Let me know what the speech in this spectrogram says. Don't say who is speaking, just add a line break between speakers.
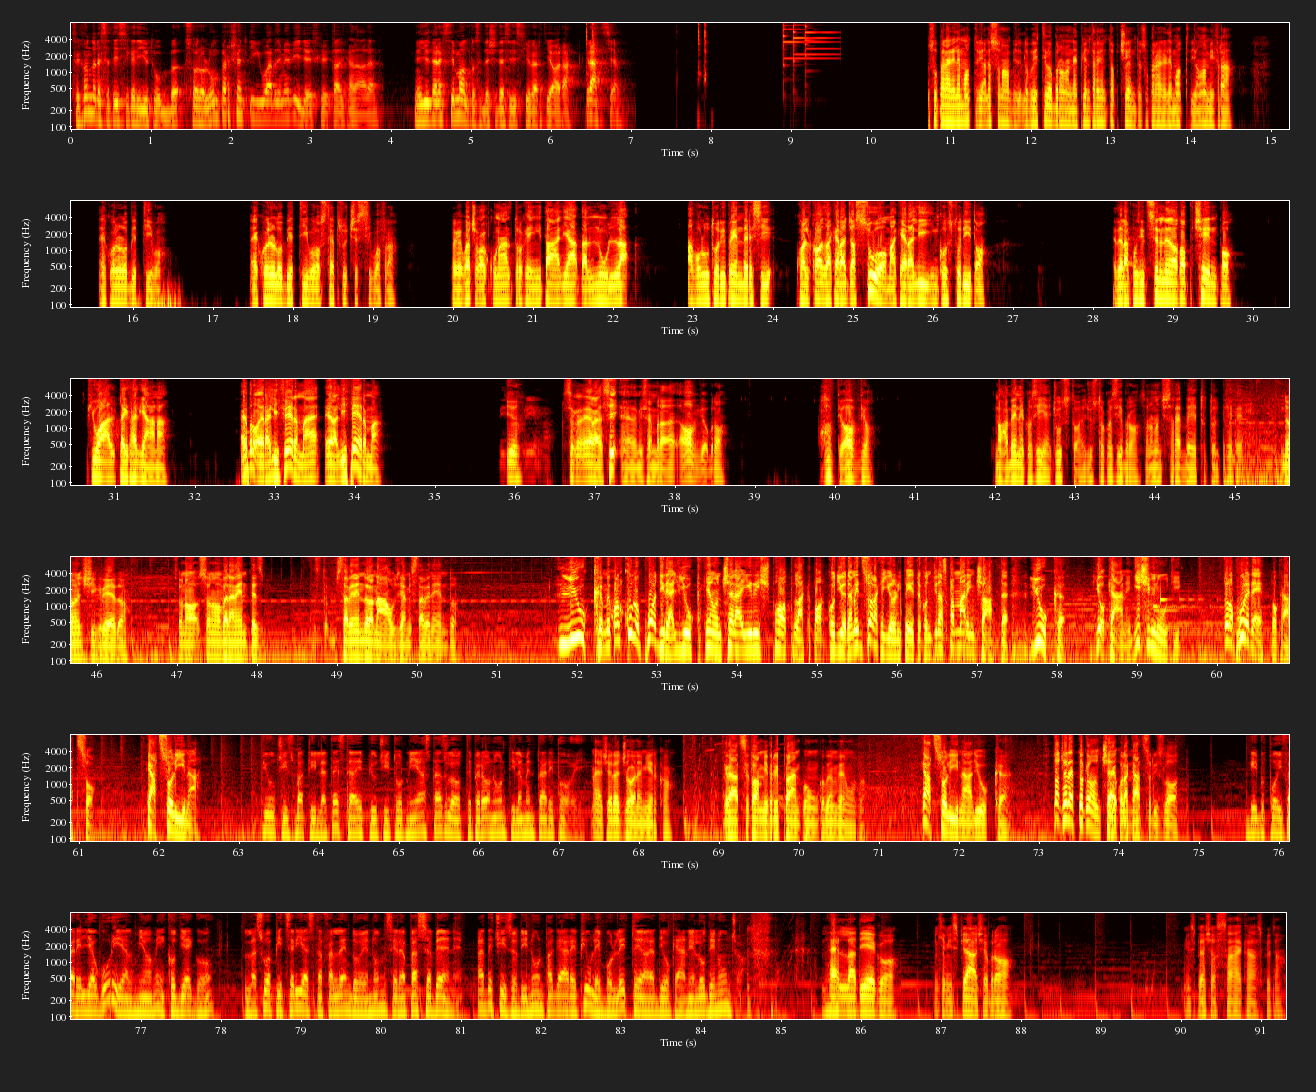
Secondo le statistiche di YouTube, solo l'1% di chi guarda i miei video è iscritto al canale. Mi aiuteresti molto se decidessi di iscriverti ora. Grazie!
Superare le motte di... Adesso no, l'obiettivo però non è più entrare in top 100, superare le motte di Omi, fra. È quello l'obiettivo. È quello l'obiettivo, lo step successivo, fra. Perché qua c'è qualcun altro che in Italia, dal nulla, ha voluto riprendersi qualcosa che era già suo, ma che era lì, incustodito. Ed è la posizione nella top 100 più alta italiana. Eh bro, era lì ferma, eh? Era lì ferma. Io... Era, sì, eh, mi sembra ovvio, bro. Ovvio, ovvio. Ma va bene così, è giusto, è giusto così, bro. Se no non ci sarebbe tutto il pepe. Non ci credo. Sono, sono veramente... Mi sta venendo la nausea, mi sta venendo. Luke, ma qualcuno può dire a Luke che non c'era Irish Potluck, porco dio, da mezz'ora che glielo ripeto e continua a spammare in chat. Luke, io cane, 10 minuti. Te l'ho pure detto, cazzo. Cazzolina.
Più ci sbatti la testa e più ci torni a sta slot, però non ti lamentare poi.
Eh, c'hai ragione, Mirko. Grazie, Tommy, per il prime comunque, benvenuto. Cazzolina, Luke. T'ho già detto che non c'è quella cazzo di slot.
Gabe, puoi fare gli auguri al mio amico Diego? La sua pizzeria sta fallendo e non se la passa bene. Ha deciso di non pagare più le bollette a Dio cane, lo denuncio.
Bella, Diego. Minchia, mi spiace, bro. Mi spiace assai, caspita.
